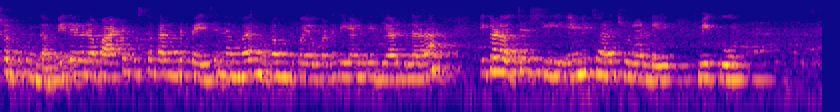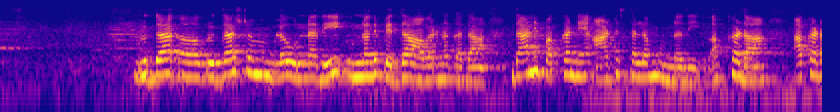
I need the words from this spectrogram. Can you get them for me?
చెప్పుకుందాం. మీ దగ్గర పాఠ్య పుస్తకాలు ఉంటే పేజీ నెంబర్ నూట ముప్పై ఒకటి తీయండి విద్యార్థులారా. ఇక్కడ వచ్చేసి ఏమి ఇచ్చారో చూడండి. మీకు వృద్ధా వృద్ధాశ్రమంలో ఉన్నది ఉన్నది పెద్ద ఆవరణ కదా దాని పక్కనే ఆట స్థలం ఉన్నది. అక్కడ అక్కడ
